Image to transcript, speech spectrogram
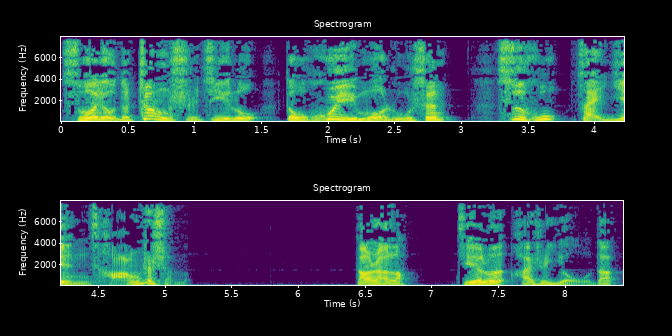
所有的正史记录都讳莫如深，似乎在隐藏着什么。当然了，结论还是有的。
